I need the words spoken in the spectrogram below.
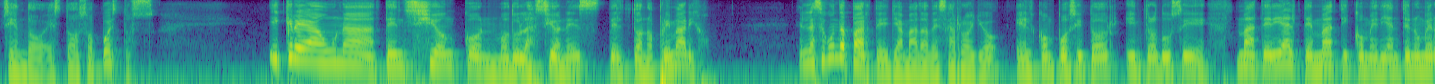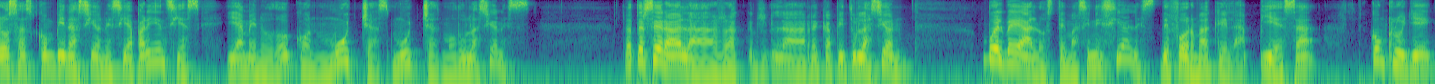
siendo estos opuestos. Y crea una tensión con modulaciones del tono primario. En la segunda parte, llamada desarrollo, el compositor introduce material temático mediante numerosas combinaciones y apariencias, y a menudo con muchas, muchas modulaciones. La tercera, la, recapitulación, vuelve a los temas iniciales, de forma que la pieza concluye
